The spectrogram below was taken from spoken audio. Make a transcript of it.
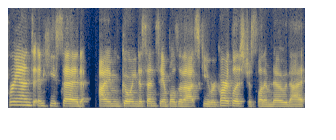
brand, and he said, I'm going to send samples of that SKU regardless. Just let him know that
